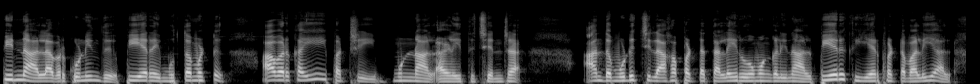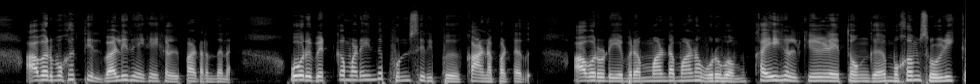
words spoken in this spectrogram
பின்னால் அவர் குனிந்து பியரை முத்தமிட்டு அவர் கையை பற்றி முன்னால் அழைத்துச் சென்றார். அந்த முடிச்சில் அகப்பட்ட தலை ரோமங்களினால் பியருக்கு ஏற்பட்ட வலியால் அவர் முகத்தில் வலிரேகைகள் படர்ந்தன. ஒரு வெட்கமடைந்த புன்சிரிப்பு காணப்பட்டது. அவருடைய பிரம்மாண்டமான உருவம் கைகள் கீழே தொங்க முகம் சுழிக்க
